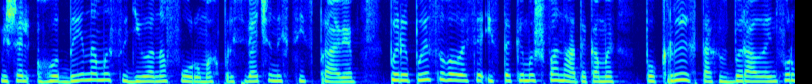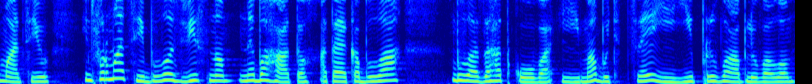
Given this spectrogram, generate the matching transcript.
Мішель годинами сиділа на форумах, присвячених цій справі, переписувалася із такими ж фанатиками, по крихтах збирала інформацію. Інформації було, звісно, небагато, а та, яка була, була загадкова, і, мабуть, це її приваблювало.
